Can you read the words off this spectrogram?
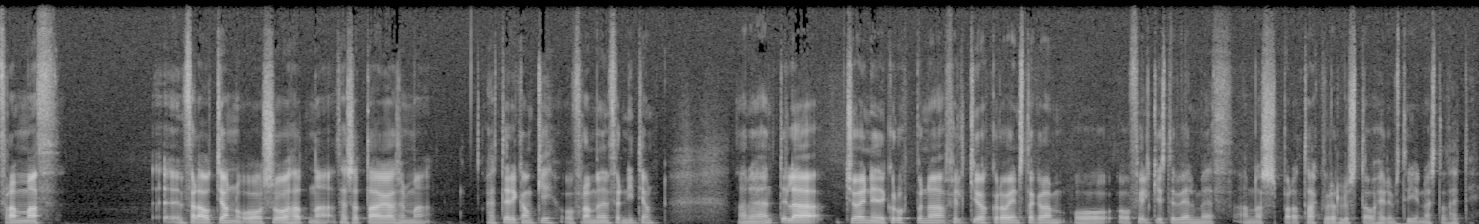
fram að eh, umferð átján og svo þarna þessa daga sem að þetta er í gangi og fram að umferð 19 þannig að endilega joiniði grúppuna, fylgi okkur á Instagram og, og fylgist þið vel með. Annars bara takk fyrir að hlusta og heyrjumst í næsta þætti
